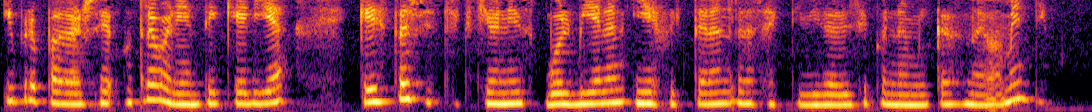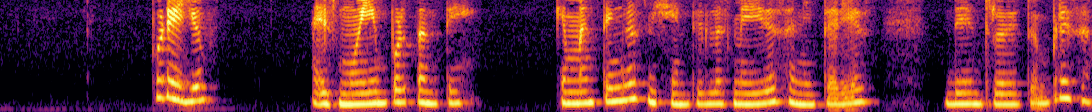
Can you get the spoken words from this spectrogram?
y propagarse otra variante que haría que estas restricciones volvieran y afectaran las actividades económicas nuevamente. Por ello, es muy importante que mantengas vigentes las medidas sanitarias dentro de tu empresa,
